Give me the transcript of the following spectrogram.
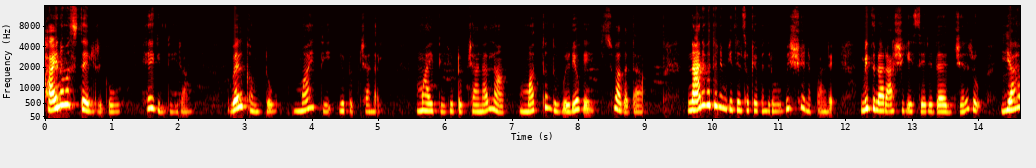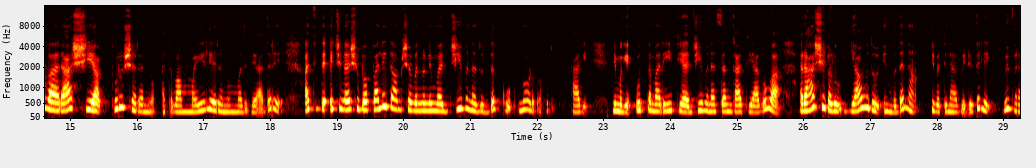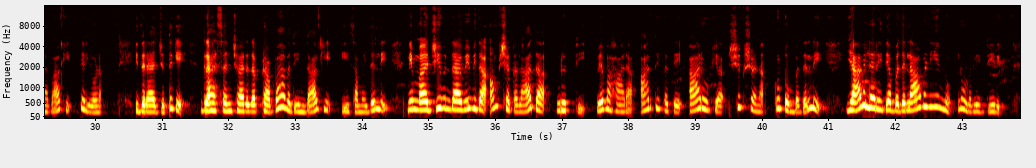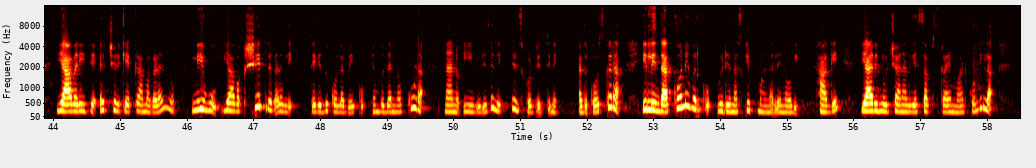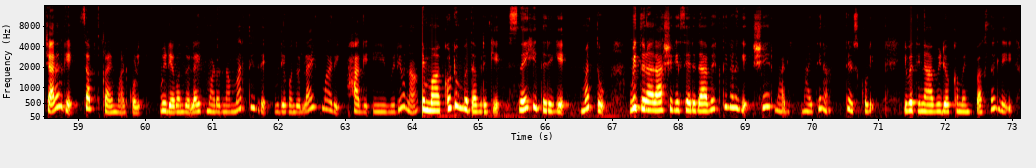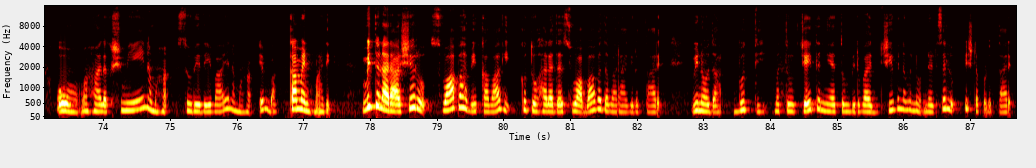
Hi ನಮಸ್ತೆ ಎಲ್ರಿಗೂ. ಹೇಗಿದ್ದೀರಾ? Welcome to Mahiti YouTube channel Mahiti YouTube ಚಾನಲ್ನ ಮತ್ತೊಂದು ವಿಡಿಯೋಗೆ ಸ್ವಾಗತ. ನಾನಿವತ್ತು ನಿಮಗೆ ತಿಳಿಸೋಕೆ ಬಂದಿರೋ ವಿಷಯ ಏನಪ್ಪ ಅಂದರೆ, ಮಿಥುನ ರಾಶಿಗೆ ಸೇರಿದ ಜನರು ಯಾವ ರಾಶಿಯ ಪುರುಷರನ್ನು ಅಥವಾ ಮಹಿಳೆಯರನ್ನು ಮದುವೆಯಾದರೆ ಅತ್ಯಂತ ಹೆಚ್ಚಿನ ಶುಭ ಫಲಿತಾಂಶವನ್ನು ನಿಮ್ಮ ಜೀವನದುದ್ದಕ್ಕೂ ನೋಡಬಹುದು. ಹಾಗೆ ನಿಮಗೆ ಉತ್ತಮ ರೀತಿಯ ಜೀವನ ಸಂಗಾತಿಯಾಗುವ ರಾಶಿಗಳು ಯಾವುದು ಎಂಬುದನ್ನು ಇವತ್ತಿನ ವಿಡಿಯೋದಲ್ಲಿ ವಿವರವಾಗಿ ತಿಳಿಯೋಣ. ಇದರ ಜೊತೆಗೆ ಗ್ರಹ ಸಂಚಾರದ ಪ್ರಭಾವದಿಂದಾಗಿ ಈ ಸಮಯದಲ್ಲಿ ನಿಮ್ಮ ಜೀವನದ ವಿವಿಧ ಅಂಶಗಳಾದ ವೃತ್ತಿ, ವ್ಯವಹಾರ, ಆರ್ಥಿಕತೆ, ಆರೋಗ್ಯ, ಶಿಕ್ಷಣ, ಕುಟುಂಬದಲ್ಲಿ ಯಾವೆಲ್ಲ ರೀತಿಯ ಬದಲಾವಣೆಯನ್ನು ನೋಡಲಿದ್ದೀರಿ? ಯಾವ ರೀತಿಯ ಎಚ್ಚರಿಕೆ ಕ್ರಮಗಳನ್ನು ನೀವು ಯಾವ ಕ್ಷೇತ್ರಗಳಲ್ಲಿ ತೆಗೆದುಕೊಳ್ಳಬೇಕು ಎಂಬುದನ್ನು ಕೂಡ ನಾನು ಈ ವಿಡಿಯೋದಲ್ಲಿ ತಿಳಿಸ್ಕೊಟ್ಟಿರ್ತೀನಿ. ಅದಕ್ಕೋಸ್ಕರ ಇಲ್ಲಿಂದ ಕೊನೆವರೆಗೂ ವಿಡಿಯೋನ ಸ್ಕಿಪ್ ಮಾಡಲೇ ನೋಡಿ. ಹಾಗೆ ಯಾರಿನ್ನೂ ಚಾನಲ್ಗೆ ಸಬ್ಸ್ಕ್ರೈಬ್ ಮಾಡ್ಕೊಂಡಿಲ್ಲ, ಚಾನಲ್ಗೆ ಸಬ್ಸ್ಕ್ರೈಬ್ ಮಾಡ್ಕೊಳ್ಳಿ. ವಿಡಿಯೋಗೊಂದು ಲೈಕ್ ಮಾಡೋದನ್ನ ಮರ್ತಿದ್ರೆ ವಿಡಿಯೋಗೊಂದು ಲೈಕ್ ಮಾಡಿ. ಹಾಗೆ ಈ ವಿಡಿಯೋನ ನಿಮ್ಮ ಕುಟುಂಬದವರಿಗೆ, ಸ್ನೇಹಿತರಿಗೆ ಮತ್ತು ಮಿಥುನ ರಾಶಿಗೆ ಸೇರಿದ ವ್ಯಕ್ತಿಗಳಿಗೆ ಶೇರ್ ಮಾಡಿ ಮಾಹಿತಿನ ತಿಳಿಸ್ಕೊಡಿ. ಇವತ್ತಿನ ವಿಡಿಯೋ ಕಮೆಂಟ್ ಬಾಕ್ಸ್ನಲ್ಲಿ ಓಂ ಮಹಾಲಕ್ಷ್ಮಿಯೇ ನಮಃ, ಸೂರ್ಯದೇವಾಯ ನಮಃ ಎಂಬ ಕಮೆಂಟ್ ಮಾಡಿ. ಮಿಥುನ ರಾಶಿಯರು ಸ್ವಾಭಾವಿಕವಾಗಿ ಕುತೂಹಲದ ಸ್ವಭಾವದವರಾಗಿರುತ್ತಾರೆ. ವಿನೋದ, ಬುದ್ಧಿ ಮತ್ತು ಚೈತನ್ಯ ತುಂಬಿರುವ ಜೀವನವನ್ನು ನಡೆಸಲು ಇಷ್ಟಪಡುತ್ತಾರೆ.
